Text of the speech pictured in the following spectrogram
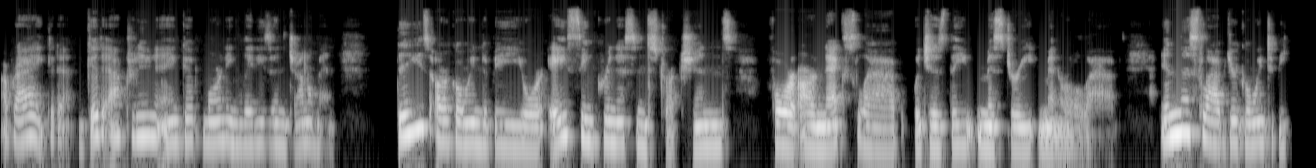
All right, good, good afternoon and good morning, ladies and gentlemen. These are going to be your asynchronous instructions for our next lab, which is the Mystery Mineral Lab. In this lab, you're going to be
